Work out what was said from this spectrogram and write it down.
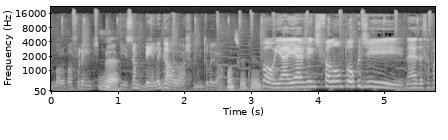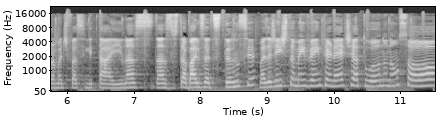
bola pra frente. É. Isso é bem legal, eu acho muito legal. Com certeza. Bom, e aí a gente falou um pouco de, né, dessa forma de facilitar aí nas, nas os trabalhos à distância, mas a gente também vê a internet atuando não só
